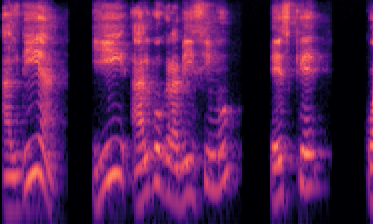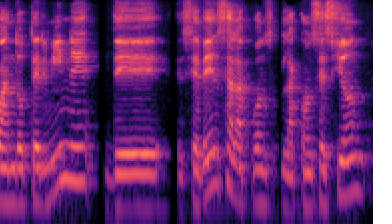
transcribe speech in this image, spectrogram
al día. Y algo gravísimo es que cuando termine de, se venza la, la concesión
